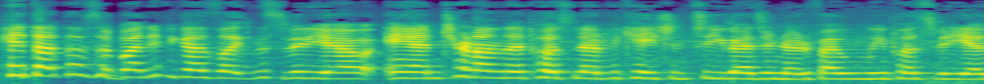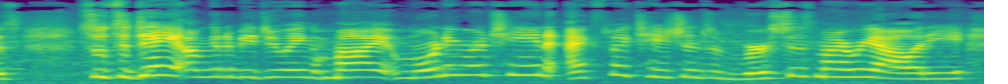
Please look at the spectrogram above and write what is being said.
Hit that thumbs up button if you guys like this video and turn on the post notifications so you guys are notified when we post videos. So today I'm going to be doing my morning routine, expectations versus my reality.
